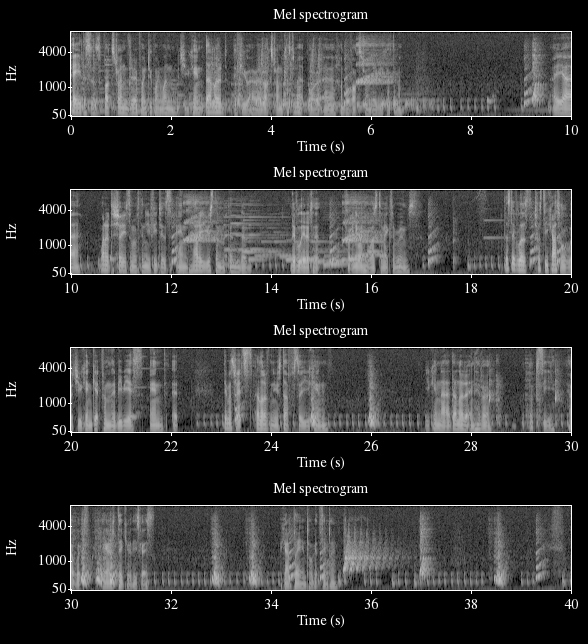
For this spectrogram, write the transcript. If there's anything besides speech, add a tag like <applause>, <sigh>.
Hey, this is Voxatron 0.2.1, which you can download if you are a Voxatron customer or a Humble Voxatron debut customer. I uh, wanted to show you some of the new features and how to use them in the level editor for anyone who wants to make some rooms. This level is Twisty Castle, which you can get from the BBS, and it demonstrates a lot of the new stuff, so you can you can uh, download it and have a look to see how it works. I gotta take care of these guys. I can't play and talk at the same time.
